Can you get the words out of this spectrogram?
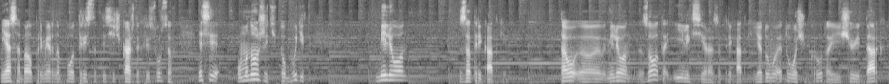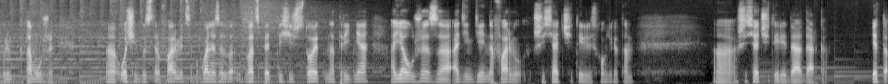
я собрал примерно по 300 тысяч каждых ресурсов. Если умножить, то будет миллион за три катки. Того, э, миллион золота и эликсира за три катки. Я думаю, это очень круто. Еще и Дарк к тому же. Э, очень быстро фармится. Буквально за 25 тысяч стоит на 3 дня. А я уже за один день нафармил 64 или сколько там. Э, 64, да, Дарка. Это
